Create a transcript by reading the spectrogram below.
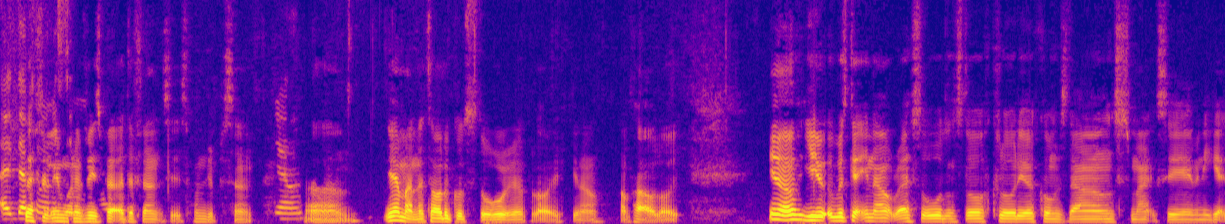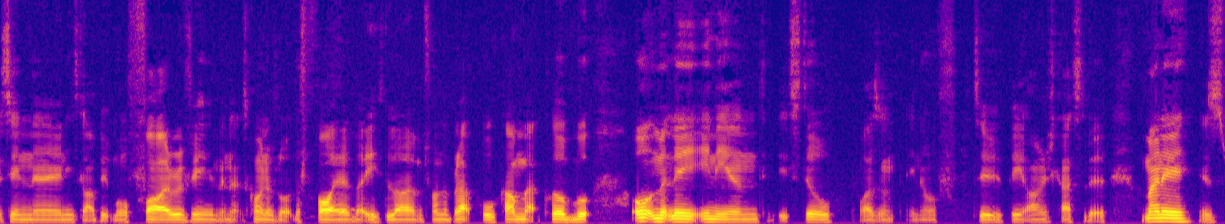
I definitely, definitely one of his more. better defenses 100% Yeah, um, yeah, man, they told a good story of like you know of how like you know you was getting out wrestled and stuff. Claudio comes down, smacks him, and he gets in there, and he's got a bit more fire of him, and that's kind of like the fire that he's learned from the Blackpool Combat Club. But ultimately, in the end, it still wasn't enough to beat Orange Cassidy. Manny is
